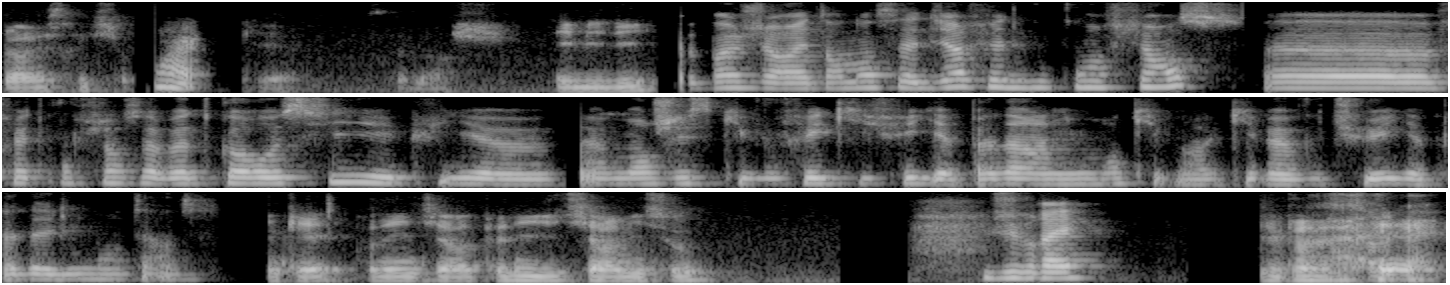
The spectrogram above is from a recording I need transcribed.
la restriction. Ouais. Ok, ça marche. Émilie? Moi, j'aurais tendance à dire faites-vous confiance. Euh, faites confiance à votre corps aussi. Et puis, euh, mangez ce qui vous fait kiffer. Il n'y a pas d'aliment qui va, qui va vous tuer. Il n'y a pas d'aliment interdit. Ok, prenez, une tira- prenez du tiramisu. Du vrai. Pas vrai.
